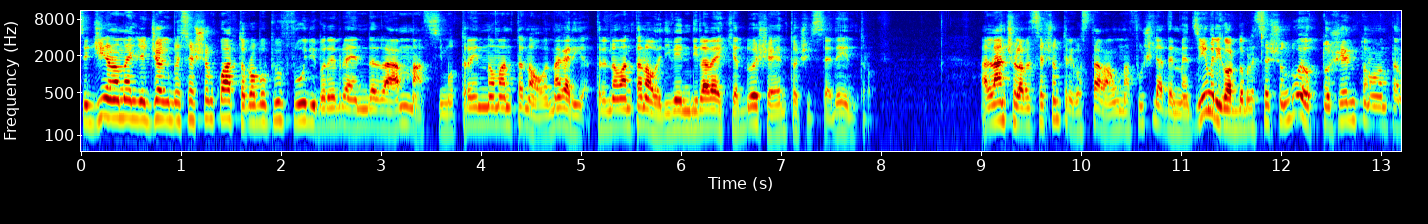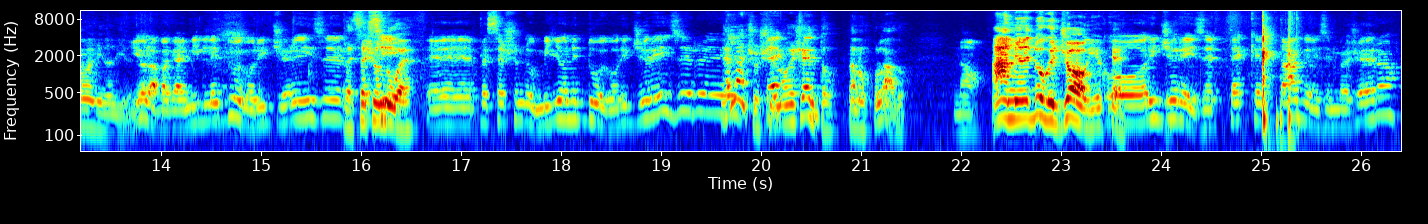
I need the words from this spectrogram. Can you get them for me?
Se girano meglio i giochi PlayStation 4, proprio più fluidi, potrei prenderla a massimo 3,99. Magari a 3,99 ti vendi la vecchia a 200, ci stai dentro. Al lancio la PlayStation 3 costava una fucilata e mezzo. Io mi ricordo PlayStation 2 899.000 lire. Io la pagai 1200 con Ridge Razer. PlayStation Sì, 2? eh, PlayStation 2 1 milione e 2 con Ridge Razer. E al lancio uscì Tech- 900, t'hanno oculato. No. Ah, milione e due che giochi, ok. Con Ridge Razer, Tech Tag mi sembra c'era.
